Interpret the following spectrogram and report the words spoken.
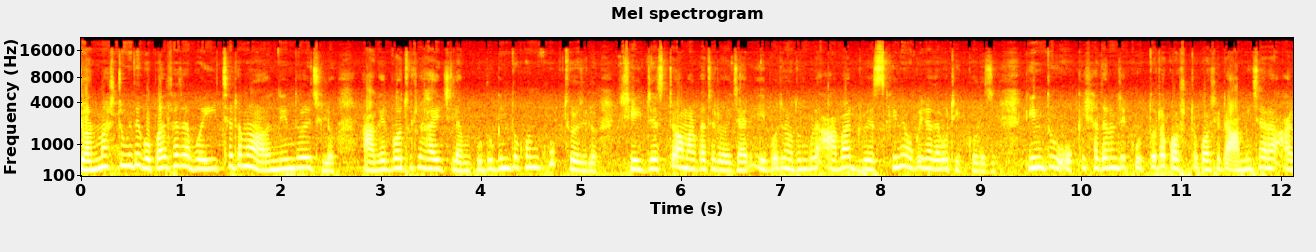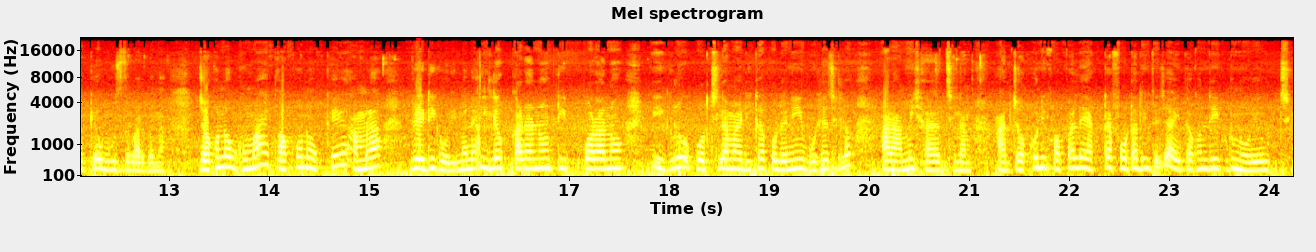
জন্মাষ্টমীতে গোপাল সাজাবো এই ইচ্ছাটা আমার অনেকদিন ধরে ছিল। আগের বছরে হাইছিলাম কুটু কিন্তু তখন খুব ছোটো ছিল। সেই ড্রেসটাও আমার কাছে রয়েছে আর এই বছর নতুন করে আবার ড্রেস কিনে ওকে সাজাবো ঠিক করেছি। কিন্তু ওকে সাজানো যে কতটা কষ্টকর সেটা আমি ছাড়া আর কেউ বুঝতে পারবে না। যখন ও ঘুমায় তখন ওকে আমরা রেডি করি। মানে তিলক কাটানো, টিপ পরানো, এগুলো করছিলাম আর রিকা কোলে নিয়ে বসেছিল আর আমি সাজাচ্ছিলাম। আর যখনই কপালে একটা ফোঁটা দিতে যাই তখন দেখি একটু নড়ে উঠছে।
